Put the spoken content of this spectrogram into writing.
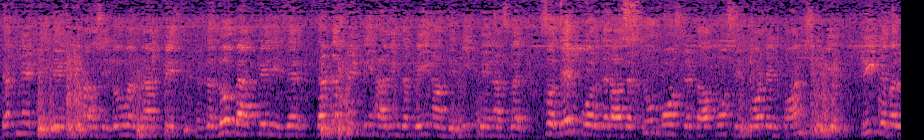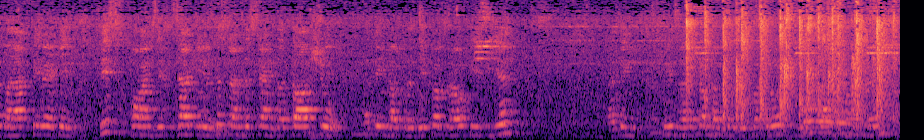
definitely they will have the lower back pain. If the low back pain is there, then definitely having the pain on the knee pain as well. So therefore there are the two most top most important points to be treatable by activating these points exactly you just understand the tashu. I think Dr. Deepak Raut is here. I think please welcome Dr. Deepak one.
